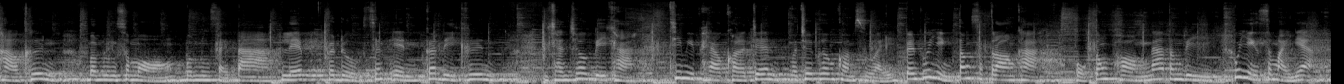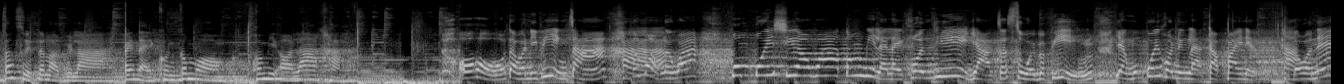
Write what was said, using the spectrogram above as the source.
ขาวขึ้นบำรุงสมองบำรุงสายตา เล็บกระดูกเส้นเอ็นก็ดีขึ้นดิฉันโชคดีค่ะ ที่มีแพลวคอลลาเจนมาช่วยเพิ่มความสวย เป็นผู้หญิงต้องสตรองค่ะ อกต้องพองหน้าต้องดี ผู้หญิงสมัยเนี้ยต้องสวยตลอดเวลา ไปไหนคนก็มอง เพราะมีออร่าค่ะ โอ้โห แต่วันนี้พี่หญิงจ๋าค่ะต้องบอกเลยว่าปุ้มปุ้ยเชื่อว่าต้องมีหลาย ๆ คนที่อยากจะสวยแบบพี่หญิง อย่างปุ้มปุ้ยคนหนึงแหละกลับไปเนี่ยค่ะโดนแน่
